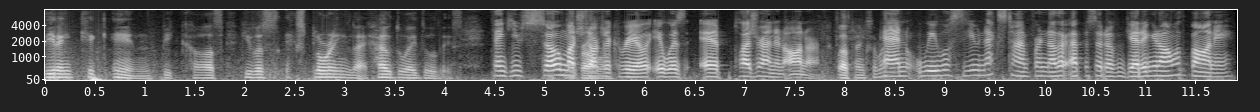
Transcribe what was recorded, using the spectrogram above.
didn't kick in because he was exploring, like, how do I do this? Thank you so much, Dr. problem. Carrillo. It was a pleasure and an honor. Well, thanks so much. And we will see you next time for another episode of Getting It On with Bonnie.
